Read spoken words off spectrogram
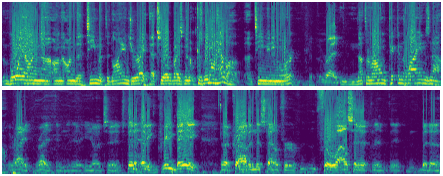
boy on uh, on on the team with the Lions, you're right. That's who everybody's going to because we don't have a, a team anymore. Right. Nothing wrong with picking the Lions now. Right, right. And, uh, you know, it's it's been a heavy Green Bay uh, crowd in this town for for a while. So, it, it, it, but uh,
